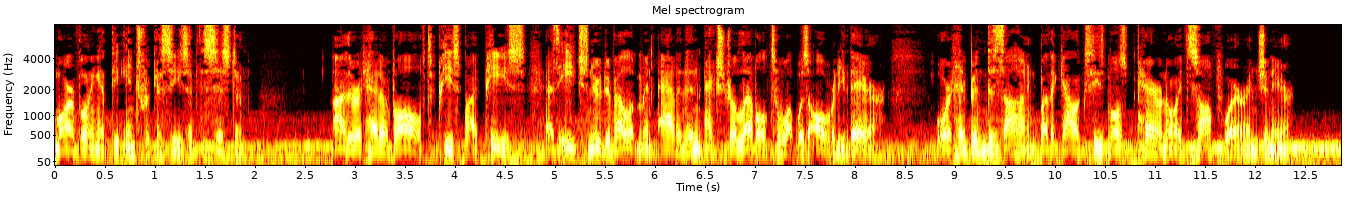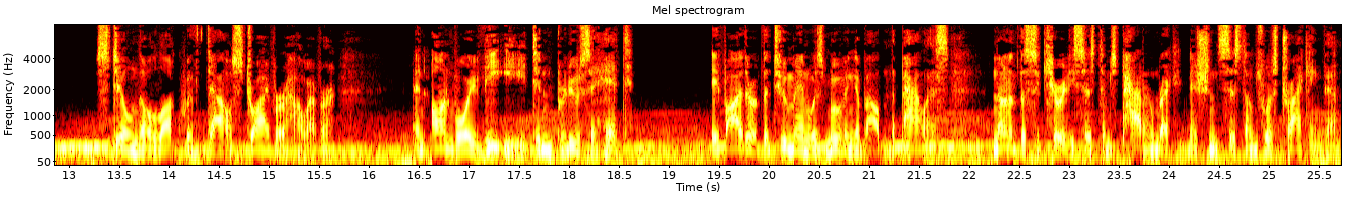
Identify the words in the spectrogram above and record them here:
marveling at the intricacies of the system. Either it had evolved piece by piece, as each new development added an extra level to what was already there, or it had been designed by the galaxy's most paranoid software engineer. Still no luck with Dao Stryver, however. And Envoy Vii didn't produce a hit. If either of the two men was moving about in the palace, none of the security system's pattern recognition systems was tracking them.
